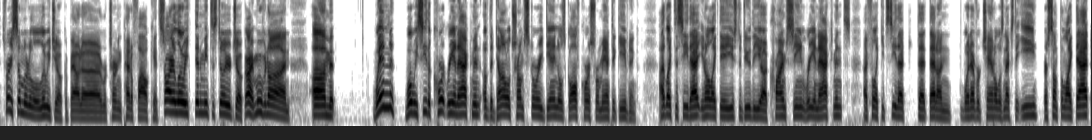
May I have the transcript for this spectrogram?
It's very similar to the Louis joke about uh returning pedophile kids. Sorry Louis, didn't mean to steal your joke. All right, moving on. Um when will we see the court reenactment of the Donald Trump Stormy Daniels golf course romantic evening? I'd like to see that. You know, like they used to do the uh, crime scene reenactments. I feel like you'd see that that that on whatever channel was next to E or something like that.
